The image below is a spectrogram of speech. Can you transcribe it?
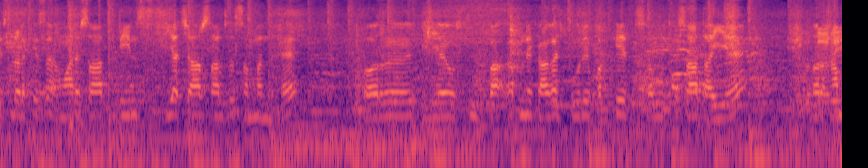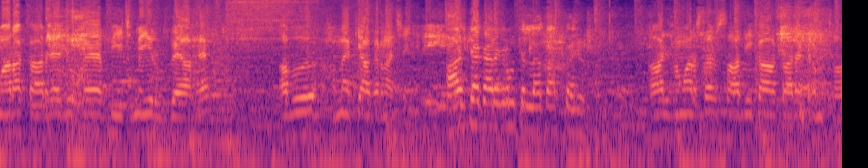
इस लड़के से हमारे साथ तीन या चार साल से संबंध है और ये उस अपने कागज़ पूरे पक्के सबूत के साथ आई है और हमारा कार्य जो है बीच में ही रुक गया है। अब हमें क्या करना चाहिए? आज क्या कार्यक्रम चल रहा था आपका आज हमारा सर शादी का कार्यक्रम था।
